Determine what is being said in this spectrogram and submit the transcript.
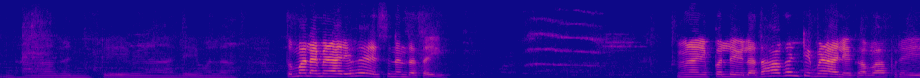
दहा घंटे मिळाले मला. तुम्हाला मिळाले होय सुनंदाताई? मिळाले पल्लवीला दहा घंटे मिळाले का? बापरे.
